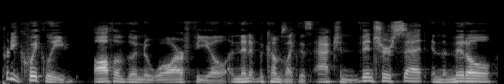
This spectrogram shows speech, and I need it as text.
pretty quickly off of the noir feel. And then it becomes like this action adventure set in the middle,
